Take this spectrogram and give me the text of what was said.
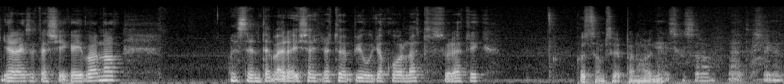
jellegzetességei vannak. Szerintem erre is egyre több jó gyakorlat születik. Köszönöm szépen, Én is köszönöm a lehetőséget.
